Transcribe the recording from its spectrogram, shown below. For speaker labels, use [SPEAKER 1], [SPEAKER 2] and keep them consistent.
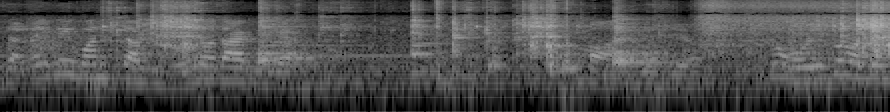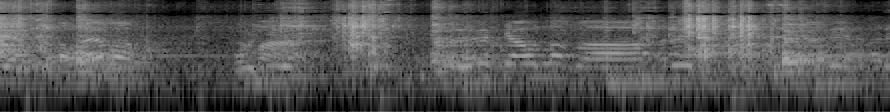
[SPEAKER 1] 實呢啲揾浸都得嘅，慢嘅少。因我幫我哋台啊嘛，我要我哋啲膠粒啊，啲啲。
